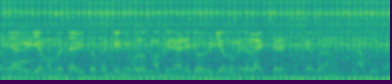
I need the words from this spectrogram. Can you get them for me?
અને આ વિડીયોમાં બતાવી તો કન્ટિન્યુ બ્લોગમાં બિના રહેજો. વીડિયો ગમે તો લાઈક શેર અને સબસ્ક્રાઈબ કરવાનું ના ભૂલતા.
